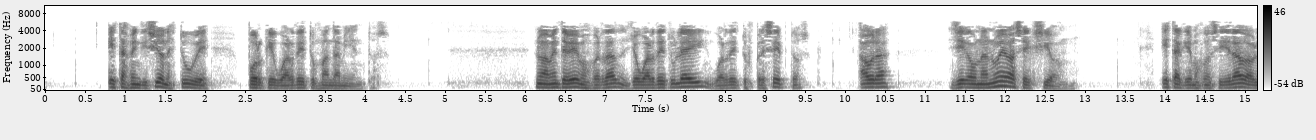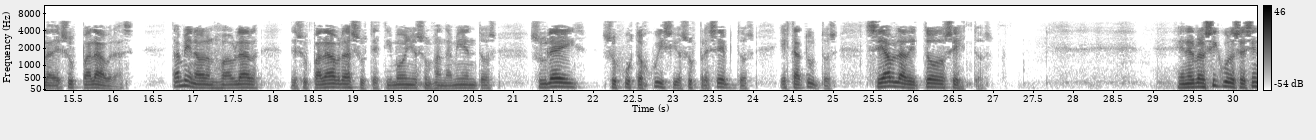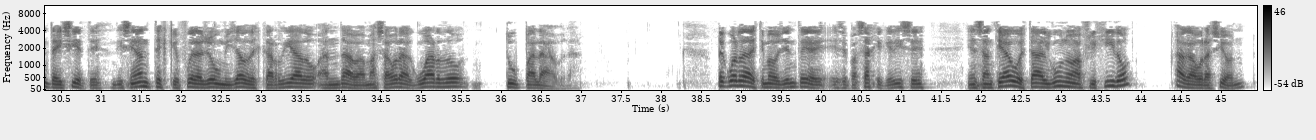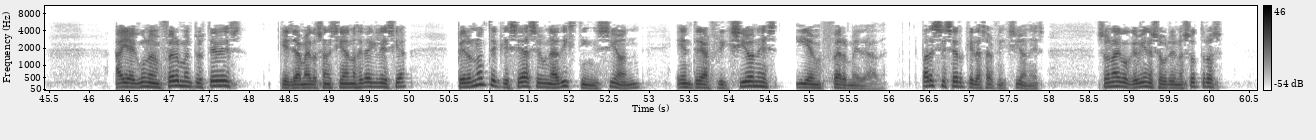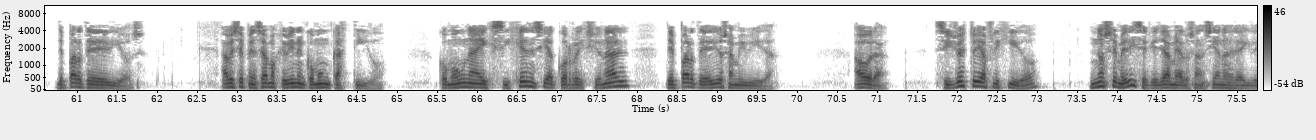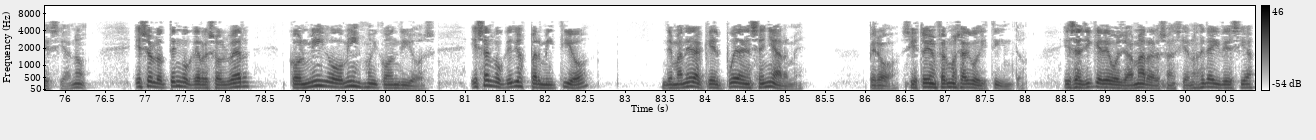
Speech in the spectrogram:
Estas bendiciones tuve porque guardé tus mandamientos. Nuevamente vemos, ¿verdad? Yo guardé tu ley, guardé tus preceptos. Ahora llega una nueva sección. Esta que hemos considerado habla de sus palabras. También ahora nos va a hablar de sus palabras, sus testimonios, sus mandamientos, su ley, sus justos juicios, sus preceptos, estatutos. Se habla de todos estos. En el versículo 67 dice, antes que fuera yo humillado, descarriado, andaba, mas ahora guardo tu palabra. Recuerda, estimado oyente, ese pasaje que dice, en Santiago está alguno afligido, haga oración. ¿Hay alguno enfermo entre ustedes? Que llame a los ancianos de la iglesia, pero note que se hace una distinción entre aflicciones y enfermedad. Parece ser que las aflicciones son algo que viene sobre nosotros de parte de Dios. A veces pensamos que vienen como un castigo como una exigencia correccional de parte de Dios a mi vida. Ahora, si yo estoy afligido, no se me dice que llame a los ancianos de la iglesia, no. Eso lo tengo que resolver conmigo mismo y con Dios. Es algo que Dios permitió de manera que Él pueda enseñarme. Pero si estoy enfermo es algo distinto. Es allí que debo llamar a los ancianos de la iglesia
